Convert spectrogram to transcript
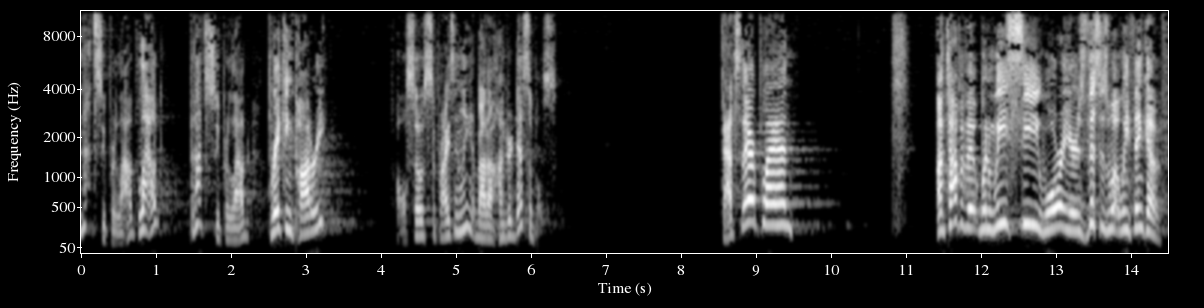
Not super loud. Loud, but not super loud. Breaking pottery, also surprisingly, about 100 decibels. That's their plan. On top of it, when we see warriors, this is what we think of.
